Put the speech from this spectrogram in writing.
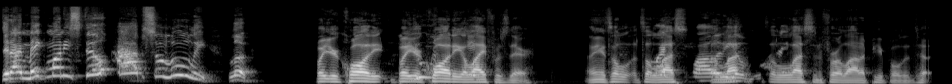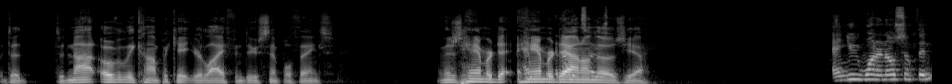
Did I make money still? Absolutely. Look, But your quality, but your You- quality of it- life was there. I think it's a it's a less a, le- it's a lesson for a lot of people to, to to not overly complicate your life and do simple things, and then just hammer da- hammer and down on those. Yeah, And you want to know something?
